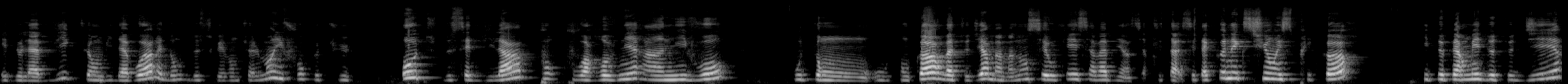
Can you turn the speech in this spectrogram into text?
et de la vie que tu as envie d'avoir et donc de ce qu'éventuellement il faut que tu ôtes de cette vie-là pour pouvoir revenir à un niveau où ton, où ton corps va te dire bah, maintenant c'est ok, ça va bien. C'est ta, connexion esprit-corps qui te permet de te dire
